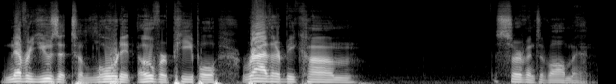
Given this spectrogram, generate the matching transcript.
never use it to lord it over people, rather become the servant of all men.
